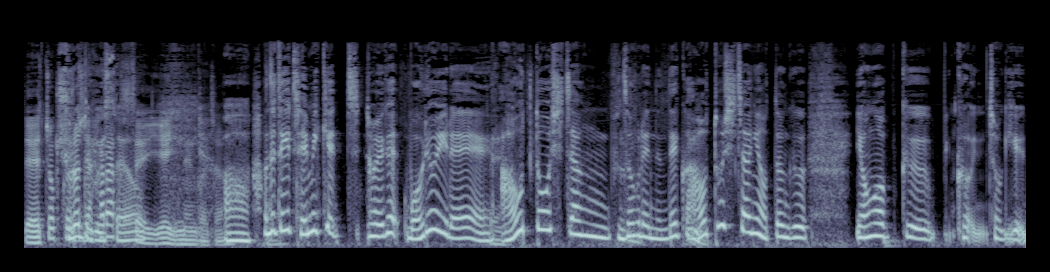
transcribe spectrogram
이제 조금 음. 줄어들고 하락세에 있는 거죠. 아, 근데 되게 재밌게 지- 저희가 월요일에 네. 아웃도어 시장 분석을 했는데 음. 그 아웃도어 시장의 어떤 그 영업 그, 그 저기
